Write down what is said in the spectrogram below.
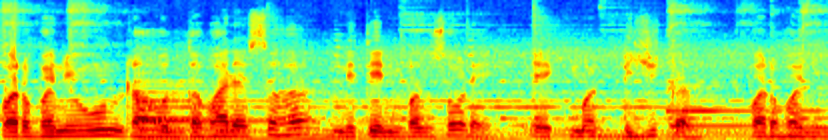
परभणीहून राहुल दभालेसह Nitin Bansode Ekmat digital Parbhani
